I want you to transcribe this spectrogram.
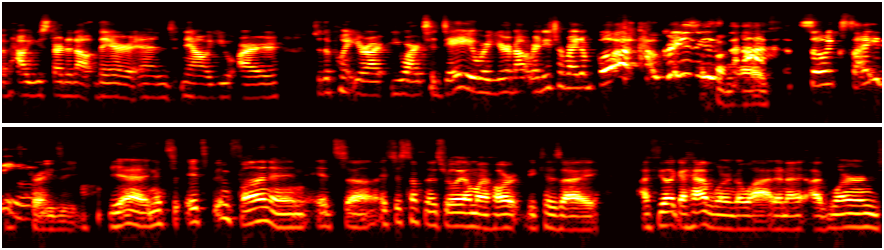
of how you started out there and now you are to the point you are you are today where you're about ready to write a book. How crazy is that? it's so exciting. It's crazy. Yeah and it's it's been fun and it's uh it's just something that's really on my heart because i i feel like i have learned a lot and I, i've learned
